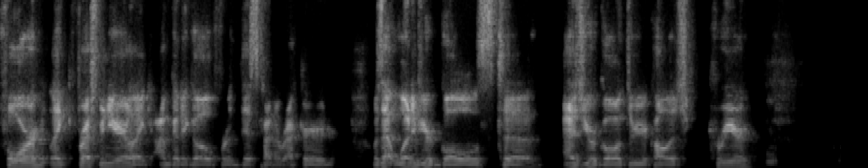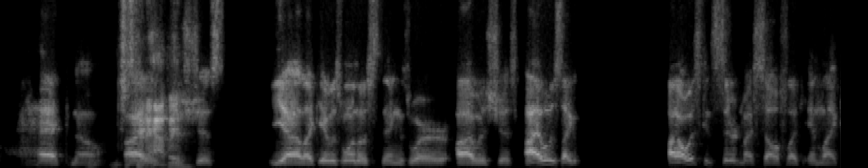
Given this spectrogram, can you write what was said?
for, like freshman year? Like I'm going to go for this kind of record. Was that one of your goals to as you were going through your college career? Heck no. It just kind of happened. Just yeah, like it was one of those things where I was just I was like I always considered myself like in like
